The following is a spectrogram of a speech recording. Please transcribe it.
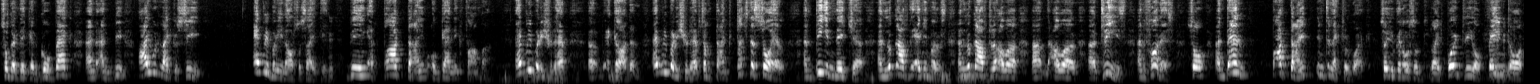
so that they can go back and, and be. I would like to see everybody in our society being a part-time organic farmer. Everybody should have uh, a garden. Everybody should have some time to touch the soil and be in nature and look after the animals and look after our um, our uh, trees and forests. So and then part-time intellectual work. So you can also write poetry or paint or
